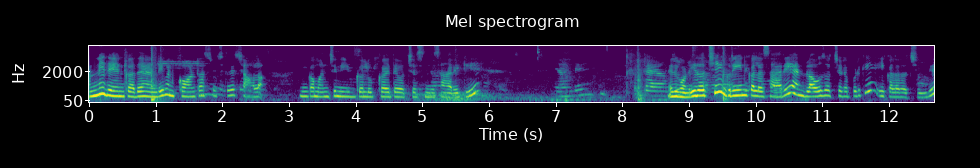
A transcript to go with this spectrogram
అన్నీ దేనికి అదే అండి. మన కాంట్రాస్ట్ వస్తే చాలా ఇంకా మంచి నీట్గా లుక్ అయితే వచ్చేసింది శారీకి. ఇదిగోండి ఇది వచ్చి green colour sari and blouse వచ్చేటప్పటికి ఈ కలర్ వచ్చింది.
